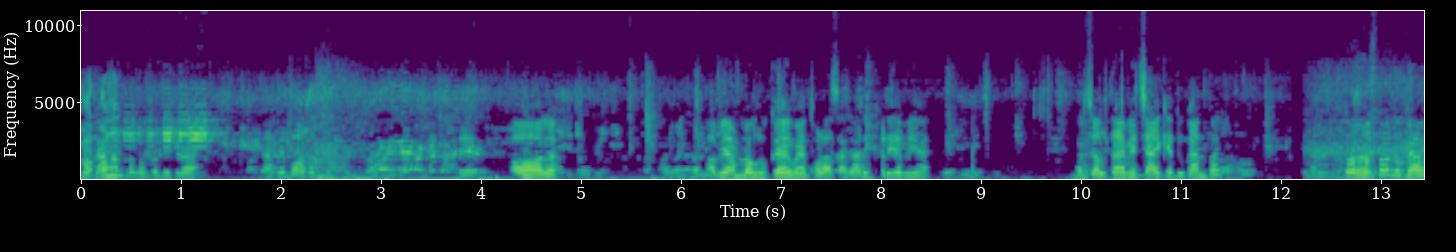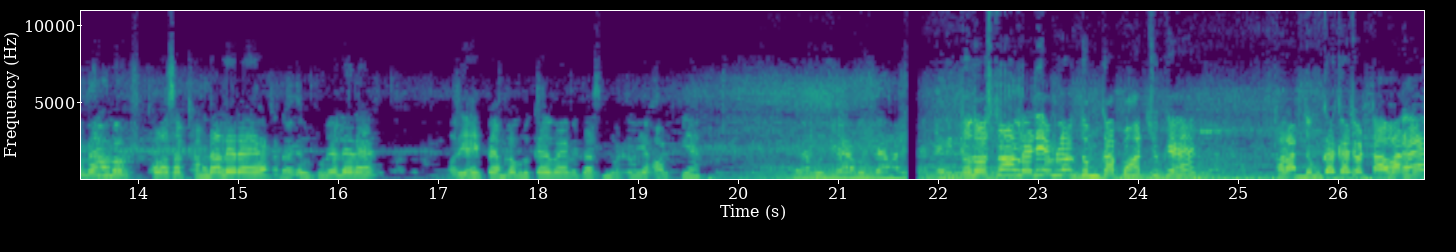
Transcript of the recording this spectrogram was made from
दुकान आप लोगों को दिख रहा है यहाँ पे बहुत अच्छा और अभी हम लोग रुके हुए हैं थोड़ा सा गाड़ी खड़ी अभी है। और चलते हैं अभी चाय के दुकान पर। तो दोस्तों, दुकान में हम लोग थोड़ा सा ठंडा ले रहे हैं, कुरकुरे ले रहे हैं, और यहीं पे हम लोग रुके हुए हैं अभी दस मिनट के लिए हॉल्ट किए हैं। तो दोस्तों ऑलरेडी हम लोग दुमका पहुँच चुके हैं, और आप दुमका का जो टावर है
